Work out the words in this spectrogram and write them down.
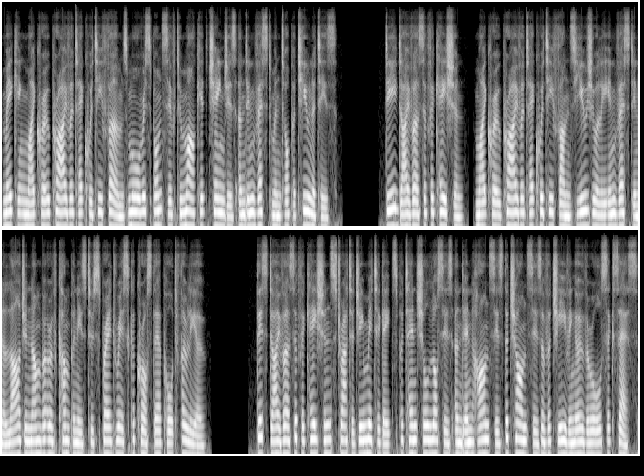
making micro-private equity firms more responsive to market changes and investment opportunities. De-diversification Micro-private equity funds usually invest in a larger number of companies to spread risk across their portfolio. This diversification strategy mitigates potential losses and enhances the chances of achieving overall success.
